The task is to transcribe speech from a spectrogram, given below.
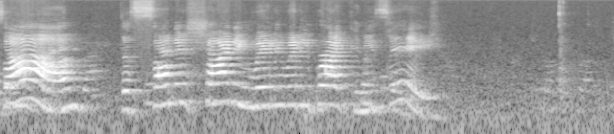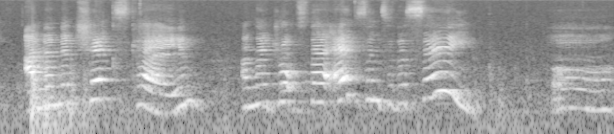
sun. The sun is shining really, really bright. Can you see? The chicks came and they dropped their eggs into the sea. Oh,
